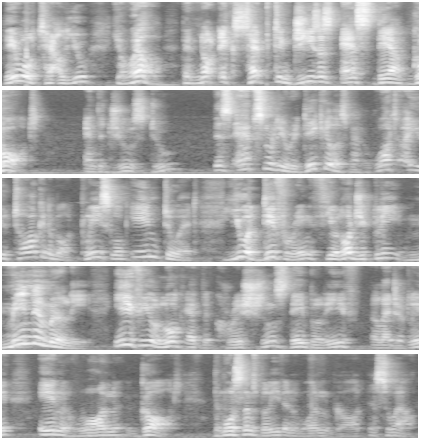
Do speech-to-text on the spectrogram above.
They will tell you, yeah, well, they're not accepting Jesus as their God. And the Jews do? This is absolutely ridiculous, man. What are you talking about? Please look into it. You are differing theologically minimally. If you look at the Christians, they believe, allegedly, in one God. The Muslims believe in one God as well.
